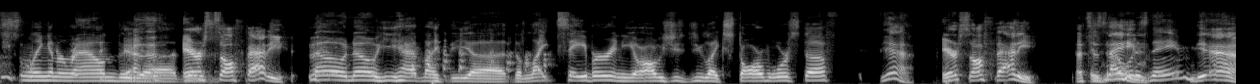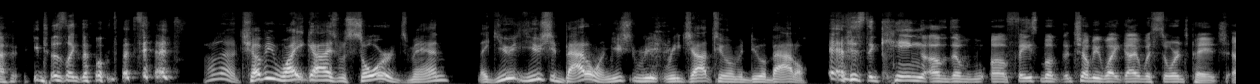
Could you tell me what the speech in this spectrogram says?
slinging around the, yeah, that's uh, the- airsoft fatty. No, no, he had like the uh the lightsaber, and he always used to do like Star Wars stuff. Yeah, airsoft fatty. That's Is his that name. what his name? Yeah, he does like the. That's it. I don't know. Chubby white guys with swords, man. Like you, you should battle him. You should re- reach out to him and do a battle. Ed is the king of the uh, Facebook the chubby white guy with swords page. Uh,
